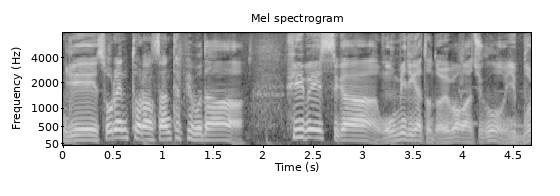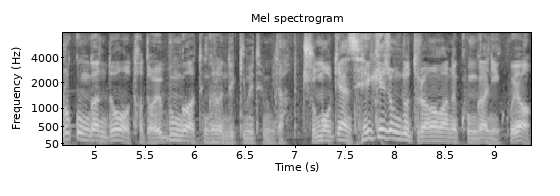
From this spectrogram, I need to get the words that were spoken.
이게 소렌토랑 산타페보다 휠베이스가 5mm가 더 넓어가지고 이 무릎 공간도 더 넓은 것 같은 그런 느낌이 듭니다. 주먹이 한 3개 정도 들어갈 만한 공간이 있고요.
